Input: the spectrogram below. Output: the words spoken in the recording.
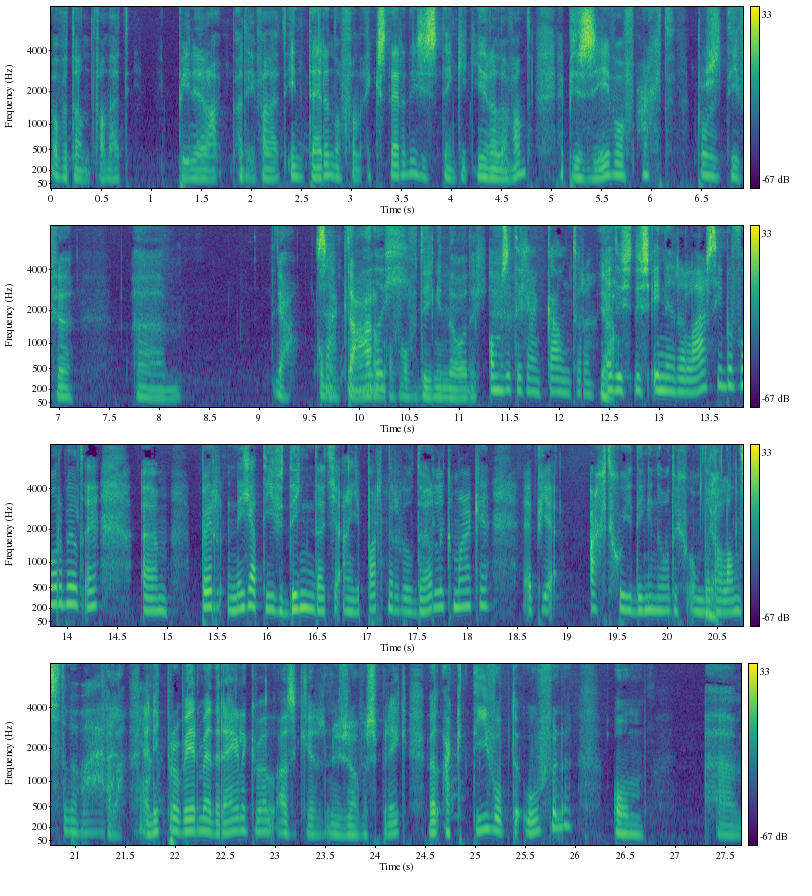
of het dan vanuit, binnen, vanuit intern of van extern is, is denk ik irrelevant. Heb je zeven of acht positieve ehm, ja, commentaren of, of dingen nodig. Om ze te gaan counteren. Ja. Dus, dus in een relatie bijvoorbeeld, hè, ehm, per negatief ding dat je aan je partner wil duidelijk maken, heb je acht goede dingen nodig om de Ja. balans te bewaren. Voilà. Ja. En ik probeer mij er eigenlijk wel, als ik er nu zo over spreek, wel actief op te oefenen om ehm,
